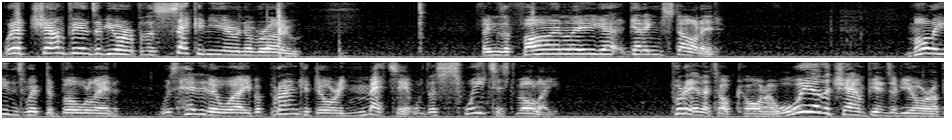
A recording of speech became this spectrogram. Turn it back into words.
We are champions of Europe for the second year in a row. Things are finally get, getting started. Molins whipped a ball in was headed away, but Brancadori met it with the sweetest volley. Put it in the top corner. We are the champions of Europe.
